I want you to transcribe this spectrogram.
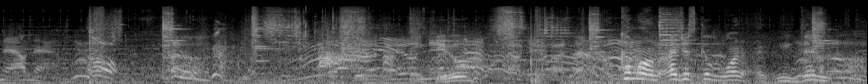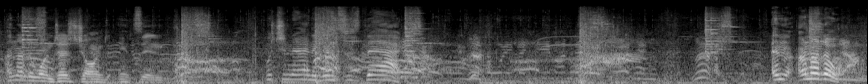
Now, now. Thank you. Come on, I just killed one and then another one just joined. It's in. What shenanigans is that? And another one.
